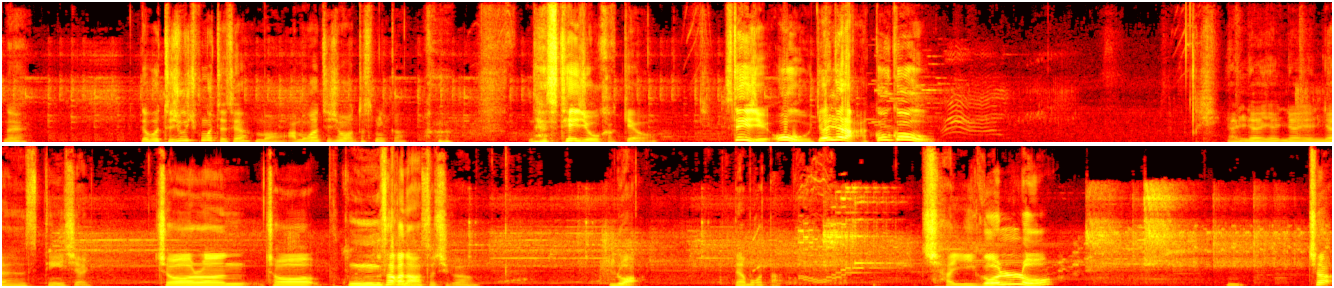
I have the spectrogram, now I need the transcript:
네. 네, 뭐 드시고 싶은 거 드세요. 뭐 아무거나 드시면 어떻습니까? 네, 스테이지 5 갈게요. 스테이지 5 열려라 고고. 열려 열려 열려 스테이지 열. 저런 저 궁사가 나왔어 지금. 일로 와. 내가 먹었다. 자 이걸로 음, 자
